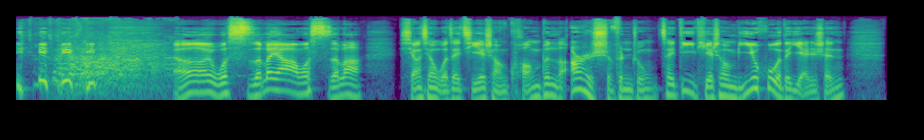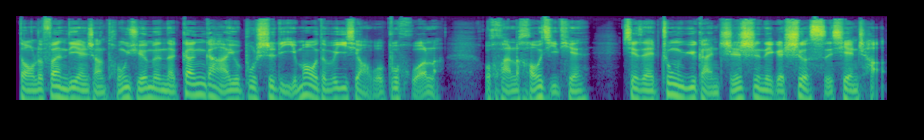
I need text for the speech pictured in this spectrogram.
啊，我死了呀！我死了！想想我在街上狂奔了二十分钟，在地铁上迷惑的眼神，到了饭店上同学们那尴尬又不失礼貌的微笑，我不活了！我缓了好几天，现在终于敢直视那个社死现场。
